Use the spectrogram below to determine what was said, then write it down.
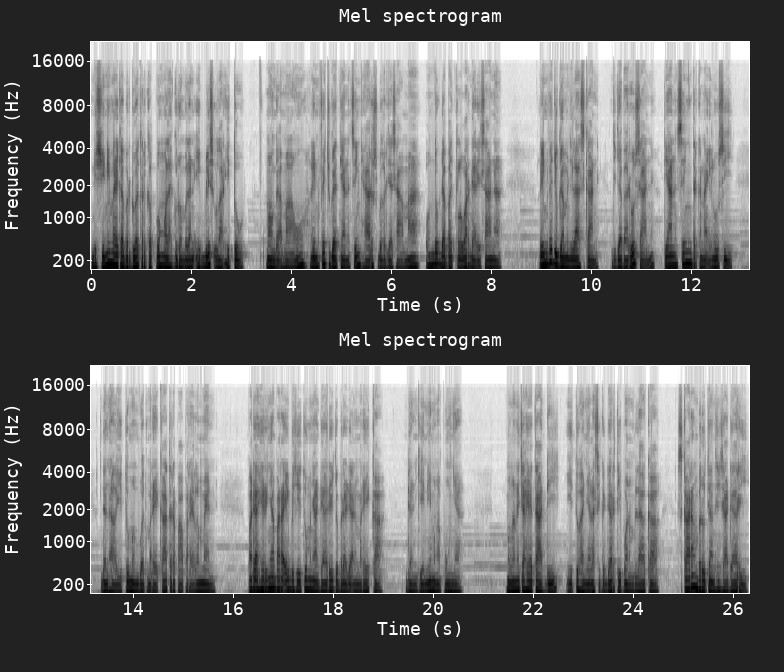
Di sini mereka berdua terkepung oleh gerombolan iblis ular itu. Mau gak mau, Lin Fei juga Tianxing harus bekerja sama untuk dapat keluar dari sana. Lin Fei juga menjelaskan jika barusan Tianxing terkena ilusi, dan hal itu membuat mereka terpapar elemen. Pada akhirnya para iblis itu menyadari keberadaan mereka, dan kini mengepungnya. Mengenai cahaya tadi, itu hanyalah sekedar tipuan belaka. Sekarang baru Tianxing sadari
